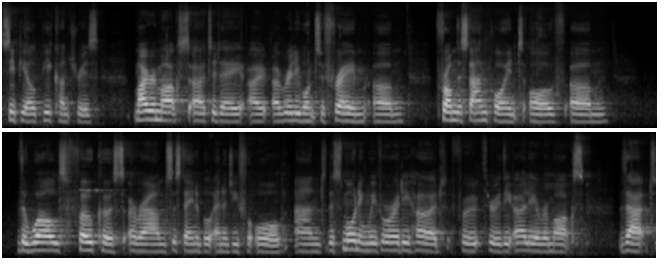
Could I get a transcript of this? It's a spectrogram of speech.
CPLP countries, my remarks uh, today, I, I, really want to frame um, from the standpoint of um, the world's focus around sustainable energy for all. And this morning we've already heard through, through the earlier remarks that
